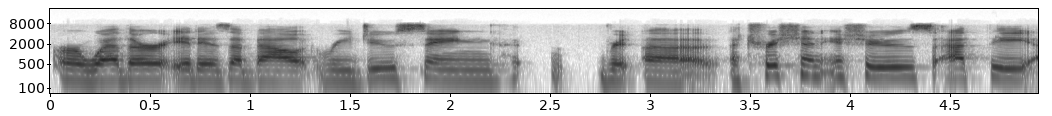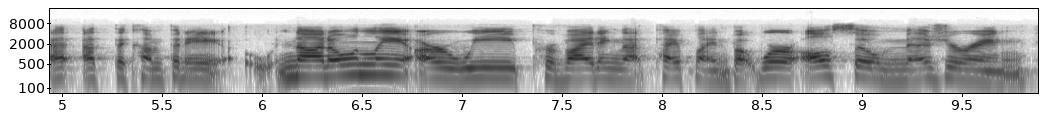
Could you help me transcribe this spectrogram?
or whether it is about reducing uh, attrition issues at the at the company. Not only are we providing that pipeline, but we're also measuring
